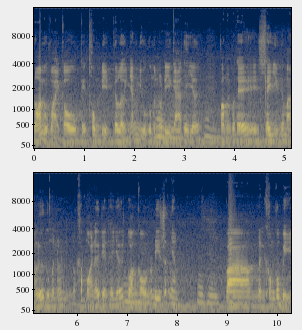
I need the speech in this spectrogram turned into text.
nói một vài câu cái thông điệp cái lời nhắn nhủ của mình ừ. nó đi cả thế giới ừ. và mình có thể xây dựng cái mạng lưới của mình nó, nó khắp mọi nơi trên thế giới ừ. toàn cầu nó đi rất nhanh ừ. và mình không có bị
